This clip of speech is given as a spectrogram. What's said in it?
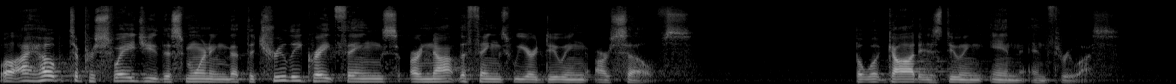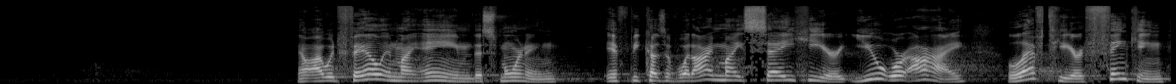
Well, I hope to persuade you this morning that the truly great things are not the things we are doing ourselves, but what God is doing in and through us. Now, I would fail in my aim this morning if, because of what I might say here, you or I left here thinking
